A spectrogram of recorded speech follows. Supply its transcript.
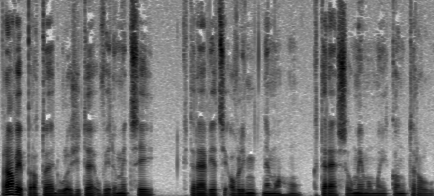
Právě proto je důležité uvědomit si, které věci ovlivnit nemohu, které jsou mimo moji kontrolu.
